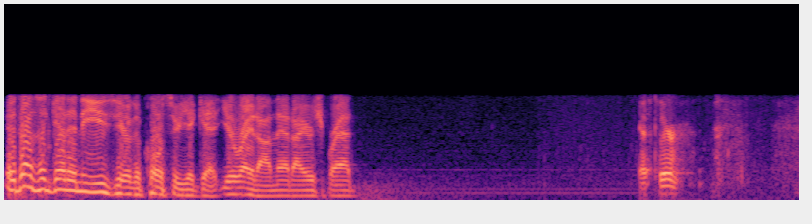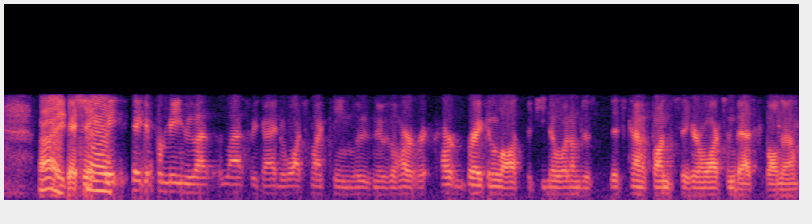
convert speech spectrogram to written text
it doesn't get any easier the closer you get. You're right on that, Irish Brad. Yes, sir. All right, Yeah, so take, take, take it from me. Last, last week I had to watch my team lose, and it was a heart heartbreaking loss. But you know what? I'm just it's kind of fun to sit here and watch some basketball now.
